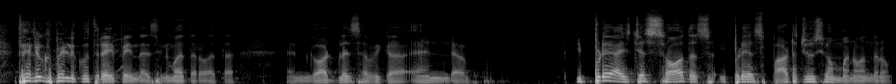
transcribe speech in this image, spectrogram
తెలుగు పెళ్ళి కూతురు అయిపోయింది ఆ సినిమా తర్వాత. And God bless Avika and ఇప్పుడే ఐ జస్ట్ సా దస్ ఇప్పుడే పాట చూసాం మనం అందరం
